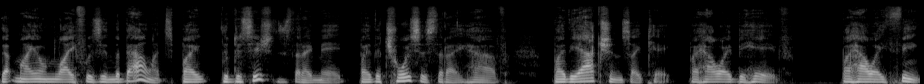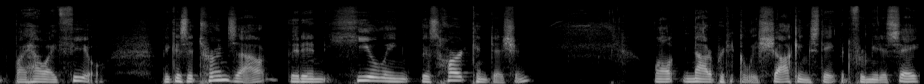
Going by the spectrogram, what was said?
that my own life was in the balance by the decisions that I made, by the choices that I have, by the actions I take, by how I behave, by how I think, by how I feel. Because it turns out that in healing this heart condition, well, not a particularly shocking statement for me to say,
